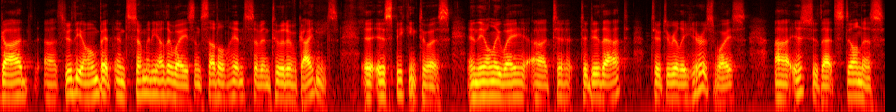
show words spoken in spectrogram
God uh, through the Om, but in so many other ways and subtle hints of intuitive guidance is speaking to us. And the only way uh, to, to do that, to, to really hear His voice, is through that stillness.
